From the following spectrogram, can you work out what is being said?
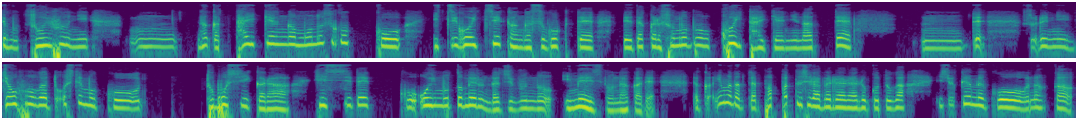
でも、そういうふうに、うん、なんか体験がものすごくこう、一期一会感がすごくて、で、だからその分濃い体験になって、うんで、それに情報がどうしてもこう、乏しいから、必死でこう追い求めるんだ、自分のイメージの中で。だから今だったらパッパッと調べられることが、一生懸命こう、なんか、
